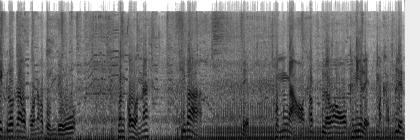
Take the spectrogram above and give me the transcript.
เช็ครถเราก่อนนะครับผมเดี๋ยววันก่อนนะ ที่ว่าเด็กผมเหงาครับแล้วเอาคันนี้แหละมาขับเล่น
